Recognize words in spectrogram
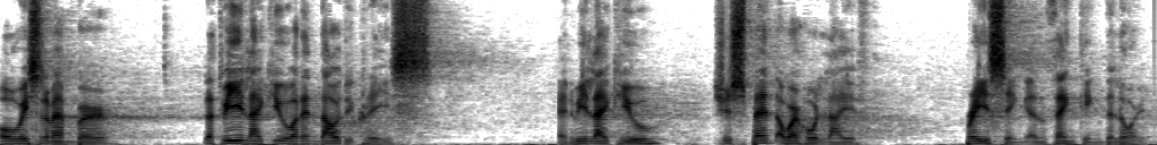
always remember that we, like you, are endowed with grace, and we, like you, should spend our whole life praising and thanking the Lord.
